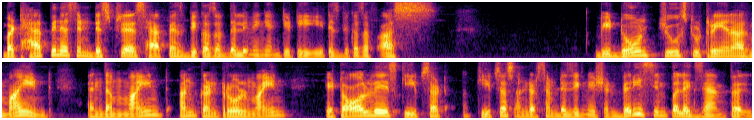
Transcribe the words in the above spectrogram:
but happiness and distress happens because of the living entity. It is because of us. We don't choose to train our mind and the mind uncontrolled mind it always keeps us keeps us under some designation. Very simple example.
